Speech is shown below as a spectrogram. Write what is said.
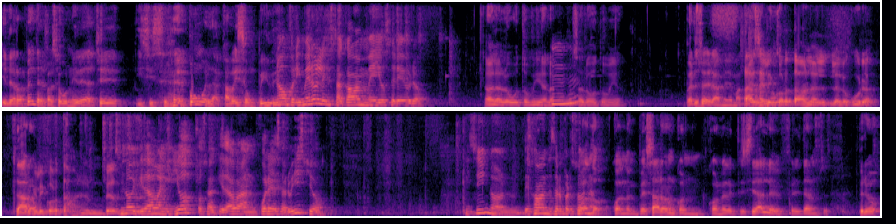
Y de repente le pareció buena idea, che, y si se me pongo en la cabeza a un pibe. No, primero les sacaban medio cerebro. Ah, la lobotomía, la famosa lobotomía. Pero eso era medio A matarlo. ese le ¿no? cortaban la, la locura. Claro. Porque le cortaban un pedazo No, y quedaban idiotas, o sea, quedaban fuera de servicio. Y sí, no, dejaban de ser personas. Cuando, cuando empezaron con, con electricidad le felicitaron. Pero,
